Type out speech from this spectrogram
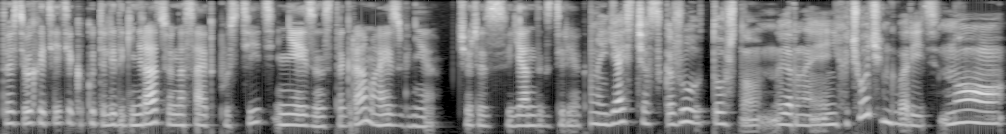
То есть вы хотите какую-то лидогенерацию на сайт пустить не из Инстаграма, а извне? через Яндекс Директ? Я сейчас скажу то, что, наверное, я не хочу очень говорить, но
